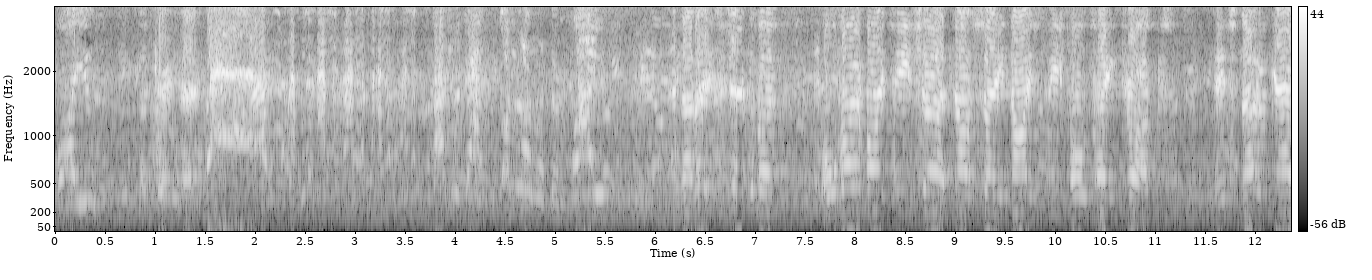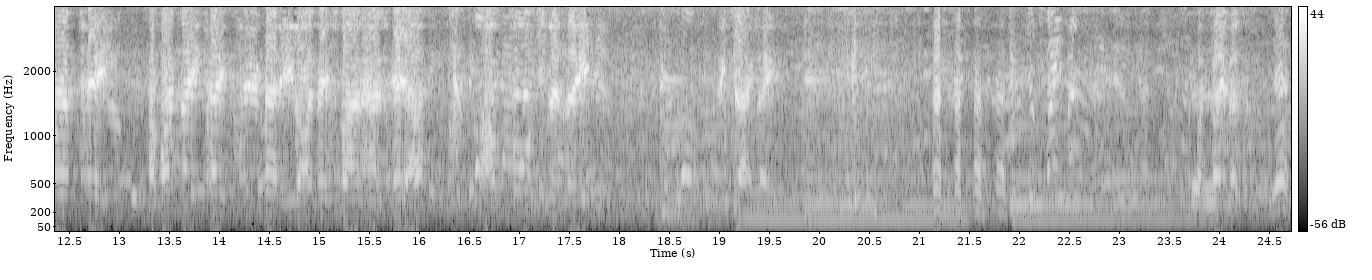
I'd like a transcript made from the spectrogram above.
Why are you? Then. Why you? Now, ladies and gentlemen, although my t-shirt does say nice people take drugs, it's no guarantee. And when they take too many, like this man has here, unfortunately, exactly. You famous? I'm famous. Yes.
